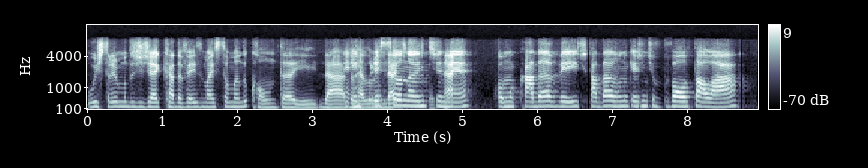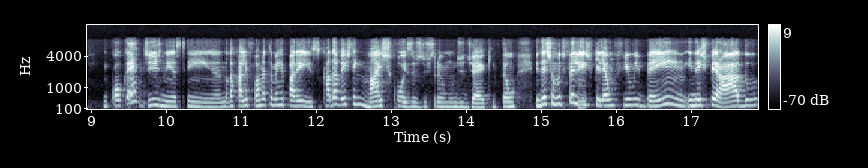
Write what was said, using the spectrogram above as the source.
o extremo do Jack cada vez mais tomando conta aí da, do é Halloween impressionante, Disney, né? né? Como cada vez, cada ano que a gente volta lá, em qualquer Disney, assim, da Califórnia também reparei isso. Cada vez tem mais coisas do Estranho Mundo de Jack. Então, me deixa muito feliz, porque ele é um filme bem inesperado.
